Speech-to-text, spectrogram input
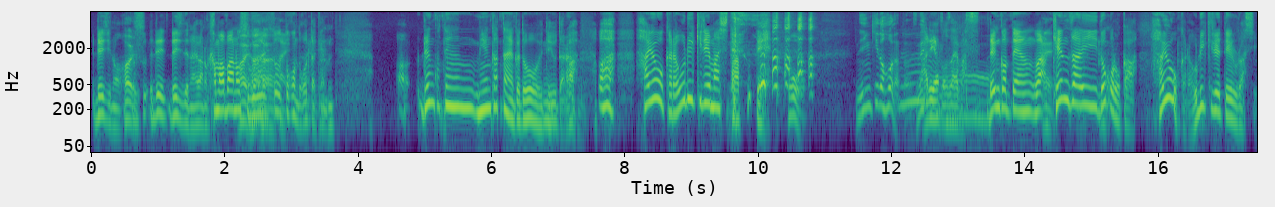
レジの、はい。すレレジでないわあの釜場のすぐはいとこんとこおったけん。あレンコ店見えんかったんやけど」って言うたら「あ早うから売り切れました」って。人気の方だったんですね。ありがとうございます。レンコン店はええ。健在どころか、早うから売り切れているらしい。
